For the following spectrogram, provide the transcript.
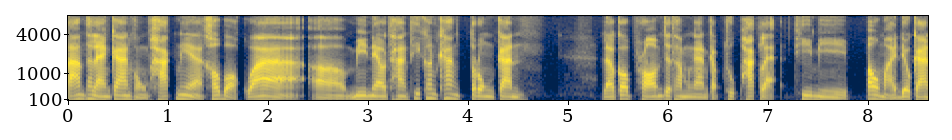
ตามแถลงการของพรรคเนี่ยเขาบอกว่ามีแนวทางที่ค่อนข้างตรงกัน แล้วก็พร้อมจะทำงานกับทุกพรรคแหละ ที่มีเป้าหมายเดียวกัน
